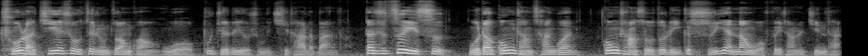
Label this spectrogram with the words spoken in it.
除了接受这种状况，我不觉得有什么其他的办法。但是这一次我到工厂参观，工厂所做的一个实验让我非常的惊叹，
